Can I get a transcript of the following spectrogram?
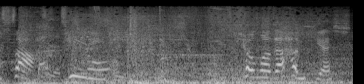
싸 엘레사 티리디. 평화가 함께하시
